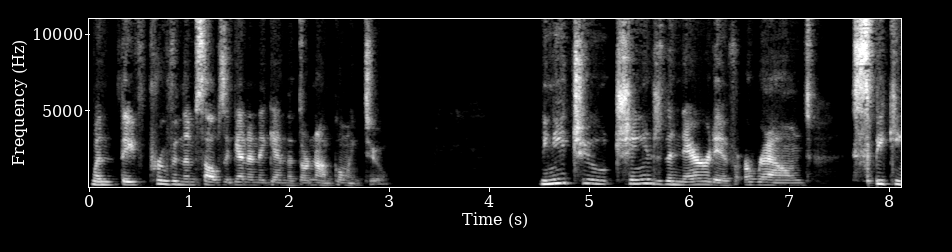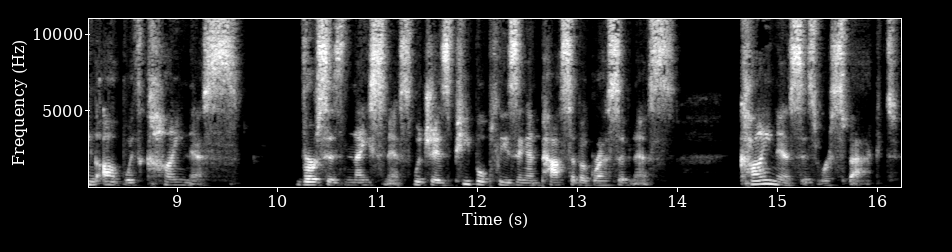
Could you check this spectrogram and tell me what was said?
when they've proven themselves again and again that they're not going to? We need to change the narrative around speaking up with kindness versus niceness, which is people pleasing and passive aggressiveness. Kindness is respect.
